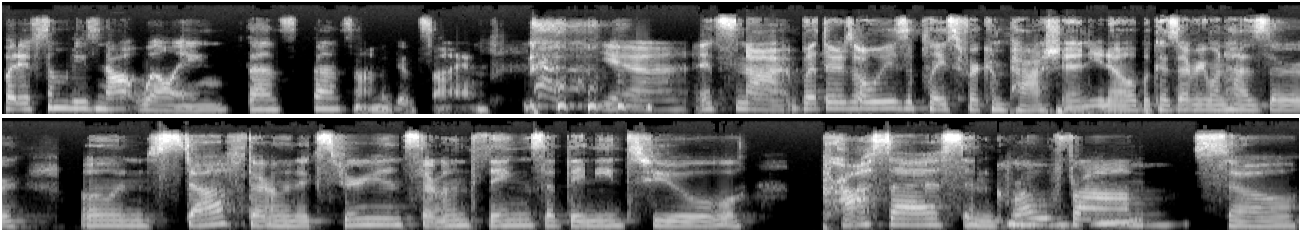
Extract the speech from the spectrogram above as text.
But if somebody's not willing that's that's not a good sign. Yeah it's not. But there's always a place for compassion you know because everyone has their own stuff their own experience their own things that they need to process and grow mm-hmm. from. So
